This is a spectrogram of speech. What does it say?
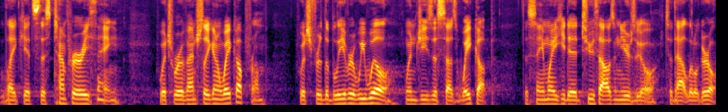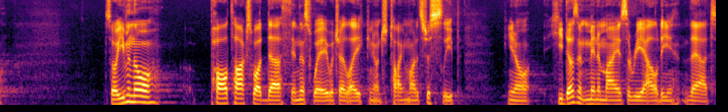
like it's this temporary thing, which we're eventually going to wake up from, which for the believer we will when Jesus says, Wake up, the same way he did 2,000 years ago to that little girl. So even though Paul talks about death in this way, which I like, you know, just talking about it's just sleep, you know, he doesn't minimize the reality that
